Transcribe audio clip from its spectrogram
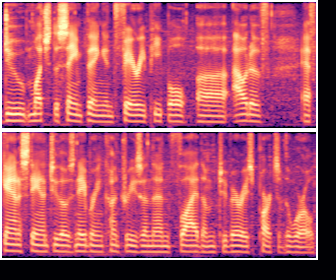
do much the same thing and ferry people uh, out of Afghanistan to those neighboring countries and then fly them to various parts of the world.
